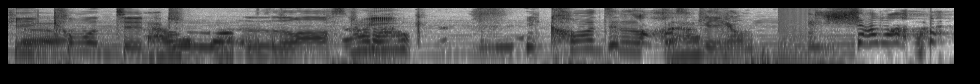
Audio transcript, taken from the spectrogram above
He Uh, commented last week. He commented last week. Shut up.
